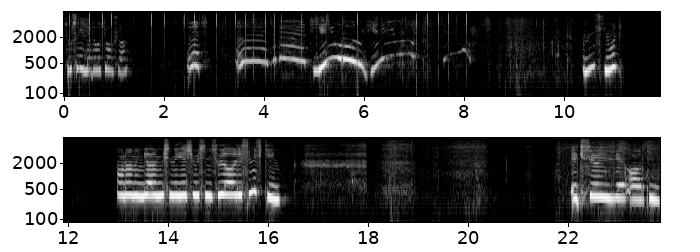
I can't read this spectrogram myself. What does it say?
Tüm sayılara basıyorum şu an. Evet. Evet evet. Yeniyoruz. Yeniliyoruz. Yeniliyoruz. Sikiyim hadi. Ananın gelmişini geçmişini sülalesini sikeyim. Eksi 50 artı.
